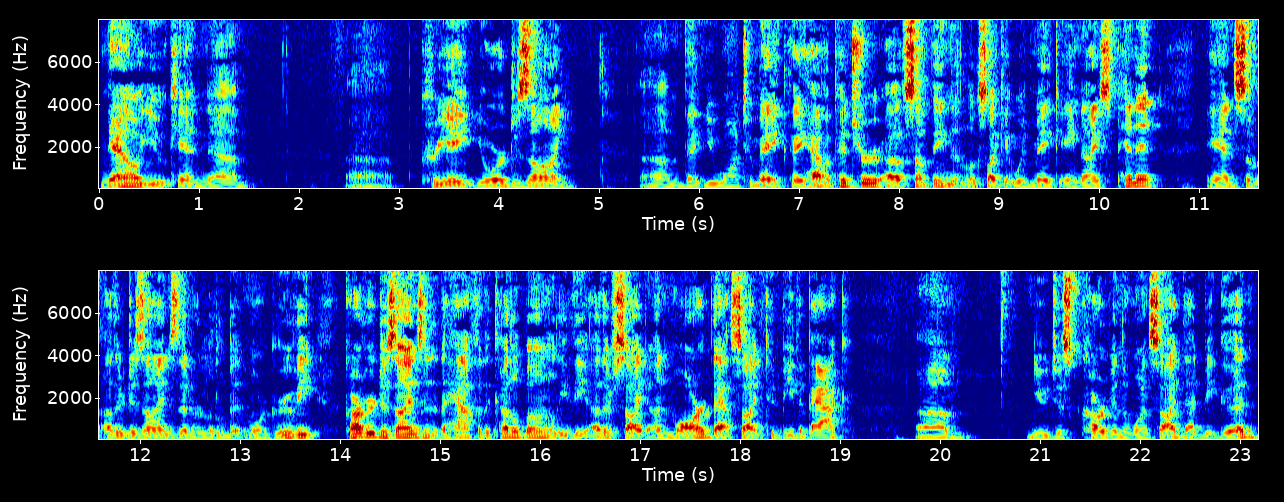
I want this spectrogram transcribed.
Now you can um, uh, create your design um, that you want to make. They have a picture of something that looks like it would make a nice pennant and some other designs that are a little bit more groovy. Carve your designs into the half of the cuttlebone and leave the other side unmarred. That side could be the back. Um, you just carve in the one side, that'd be good.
